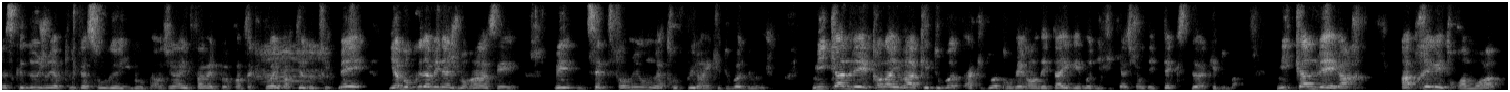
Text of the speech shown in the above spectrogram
Parce que de nos jours, il n'y a plus de façon de. En général, une femme, elle peut prendre sa ketouba et partir tout de suite. Mais il y a beaucoup d'aménagements. hein, Mais cette formule, on ne la trouve plus dans les ketubot de nos jours. Mikan quand on arrivera à ketubot, à on verra en détail les modifications des textes de la ketuba. Mikan après les trois mois,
